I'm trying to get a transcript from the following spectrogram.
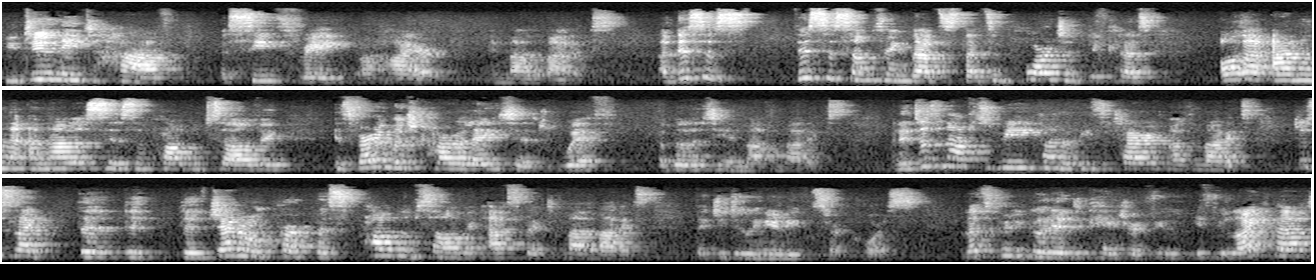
You do need to have a C3 or higher in mathematics. And this is, this is something that's, that's important because all that analysis and problem solving is very much correlated with ability in mathematics. And it doesn't have to be kind of esoteric mathematics, just like the, the, the general purpose problem solving aspect of mathematics that you do in your Leaving Cert course. That's a pretty good indicator. If you, if you like that,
